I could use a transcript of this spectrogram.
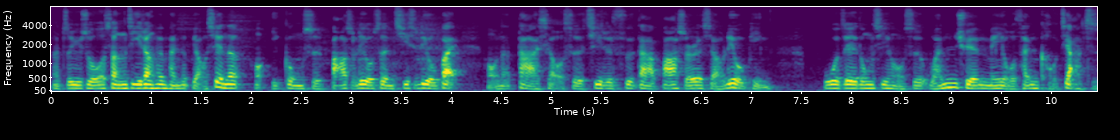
那至于说上季让分盘的表现呢，哦，一共是八十六胜七十六败，哦，那大小是七十四大八十二小六平。不过这些东西哦是完全没有参考价值，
